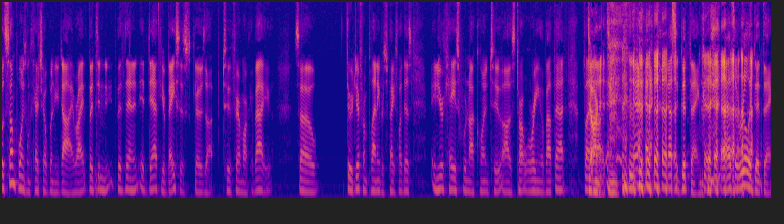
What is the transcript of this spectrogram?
Well, at some point, it's going to catch up when you die, right? But then, but then at death, your basis goes up to fair market value. So there are different planning perspectives like this. In your case, we're not going to uh, start worrying about that. But, Darn uh, it! that's a good thing. That's a really good thing.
